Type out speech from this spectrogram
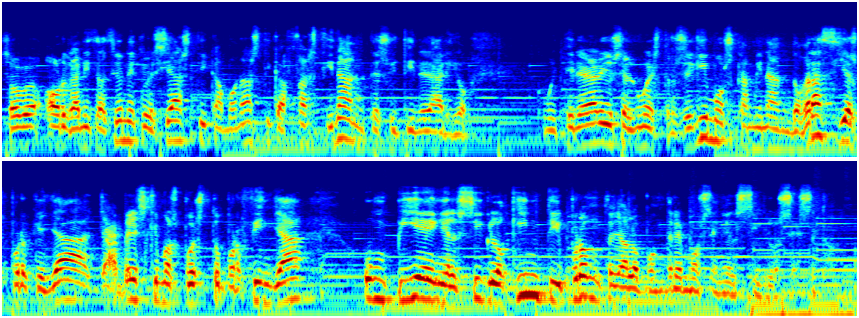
sobre organización eclesiástica, monástica, fascinante su itinerario. Como itinerario es el nuestro, seguimos caminando. Gracias porque ya, ya ves que hemos puesto por fin ya un pie en el siglo V y pronto ya lo pondremos en el siglo VI.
